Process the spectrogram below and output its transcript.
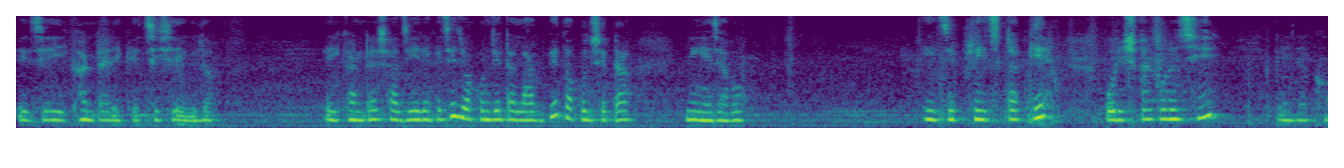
এই যে এইখানটায় রেখেছি, সেইগুলো। এইখানটায় সাজিয়ে রেখেছি। যখন যেটা লাগবে তখন সেটা নিয়ে যাব। এই যে ফ্রিজটাকে পরিষ্কার করেছি। এই দেখো।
